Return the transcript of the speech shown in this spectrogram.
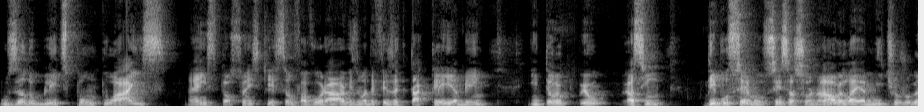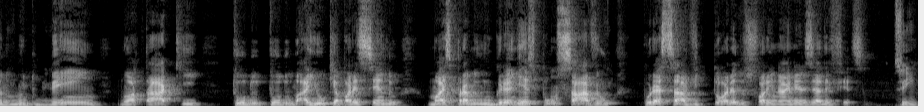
usando blitz pontuais né, em situações que são favoráveis, uma defesa que tacleia bem. Então, eu, eu assim, Debo Samuel, sensacional, Elijah Mitchell jogando muito bem no ataque, tudo, tudo Ayuk aparecendo, mas para mim o grande responsável por essa vitória dos 49ers é a defesa. Sim,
